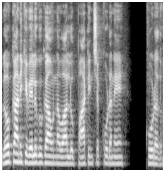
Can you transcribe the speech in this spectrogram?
లోకానికి వెలుగుగా ఉన్న వాళ్ళు పాటించకూడనే కూడదు.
